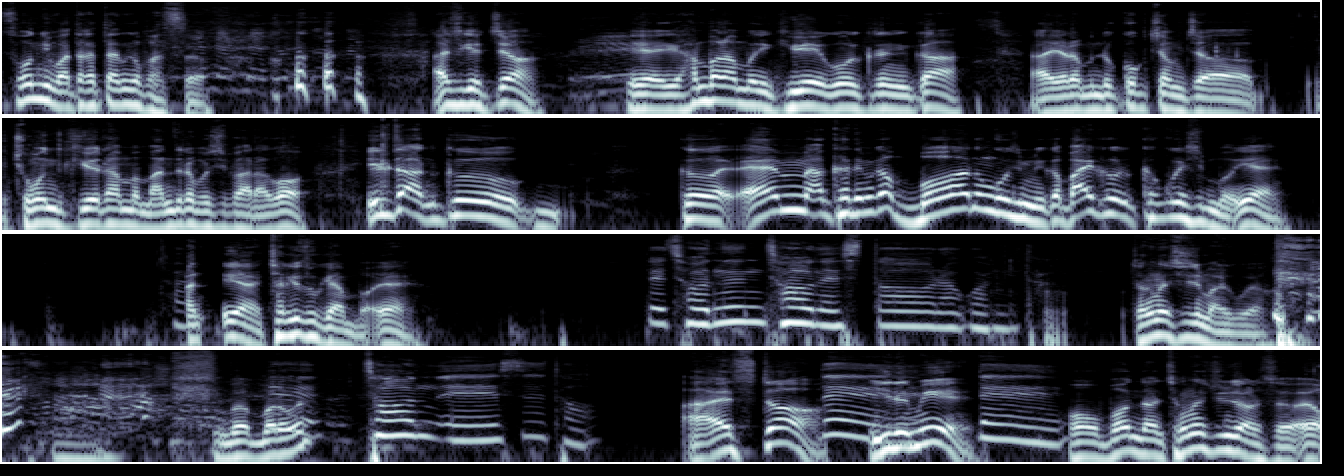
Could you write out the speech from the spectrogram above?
손님 왔다 갔다 하는 거 봤어. 아시겠죠? 예, 한 번 한 번이 기회고 그러니까 아, 여러분들 꼭좀 저 좋은 기회를 한번 만들어 보시기 바라고 일단 그, 그 M 아카데미가 뭐 하는 곳입니까? 마이크 갖고 계신 분, 예. 아, 예, 자기소개 한 번, 예. 네, 저는 전 에스더라고 합니다. 장난치지 말고요. 뭐, 뭐라고요? 전 에스더. 아, 에스더? 네. 이름이? 네. 어, 뭐, 난 장난친 줄 알았어요. 어, 어,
